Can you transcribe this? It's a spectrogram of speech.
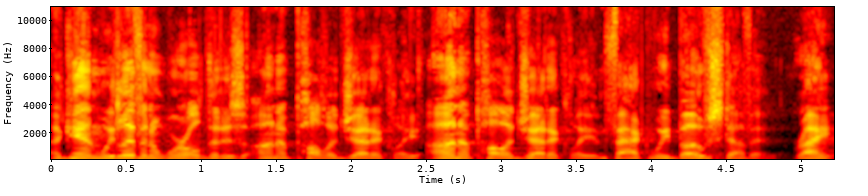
Again, we live in a world that is unapologetically, unapologetically, in fact, we boast of it, right?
